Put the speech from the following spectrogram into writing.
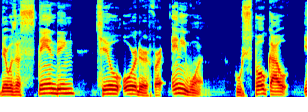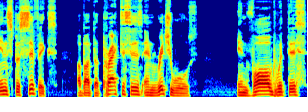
there was a standing kill order for anyone who spoke out in specifics about the practices and rituals involved with this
